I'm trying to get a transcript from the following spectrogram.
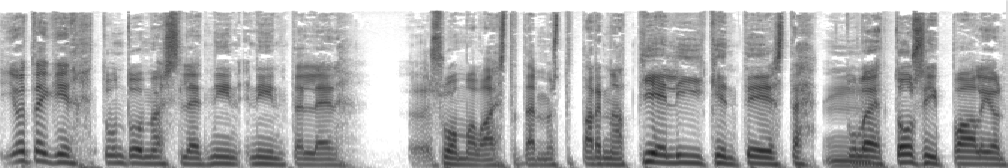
jotenkin tuntuu myös silleen, että niin, niin tälleen suomalaista tämmöistä tarinaa tieliikenteestä mm. tulee tosi paljon,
